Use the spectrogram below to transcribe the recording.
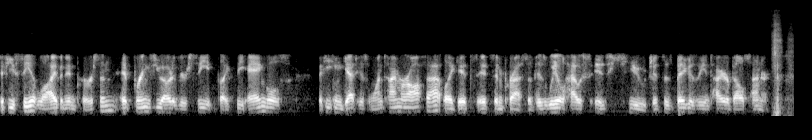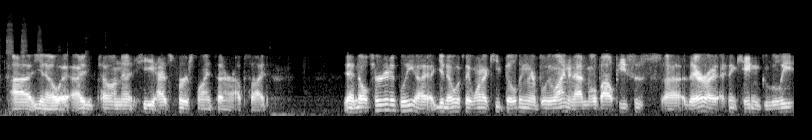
if you see it live and in person, it brings you out of your seat. Like the angles that he can get his one timer off at, like it's it's impressive. His wheelhouse is huge. It's as big as the entire Bell Center. Uh, you know, I'm telling that he has first line center upside. And alternatively, uh, you know, if they want to keep building their blue line and add mobile pieces uh, there, I, I think Kaiden Guhle,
